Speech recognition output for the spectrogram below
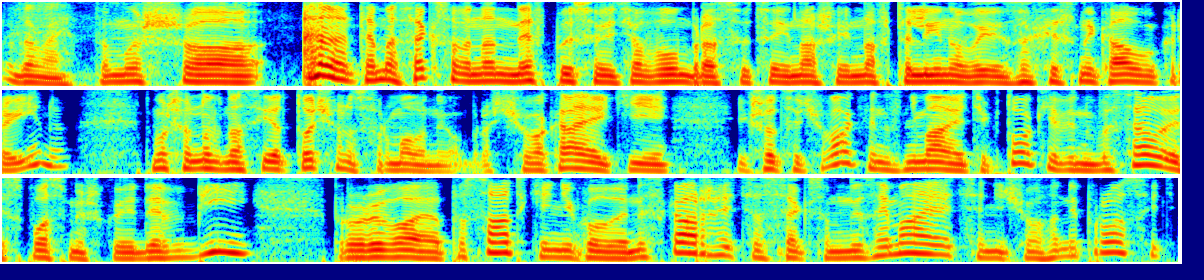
Давай. Тому що тема сексу вона не вписується в образ у цей нашої нафталінової захисника України. Тому що ну, в нас є точно сформований образ. Чувака, який, якщо це чувак, він знімає тіктоки, він веселий, з посмішкою йде в бій, прориває посадки, ніколи не скаржиться, сексом не займається, нічого не просить.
